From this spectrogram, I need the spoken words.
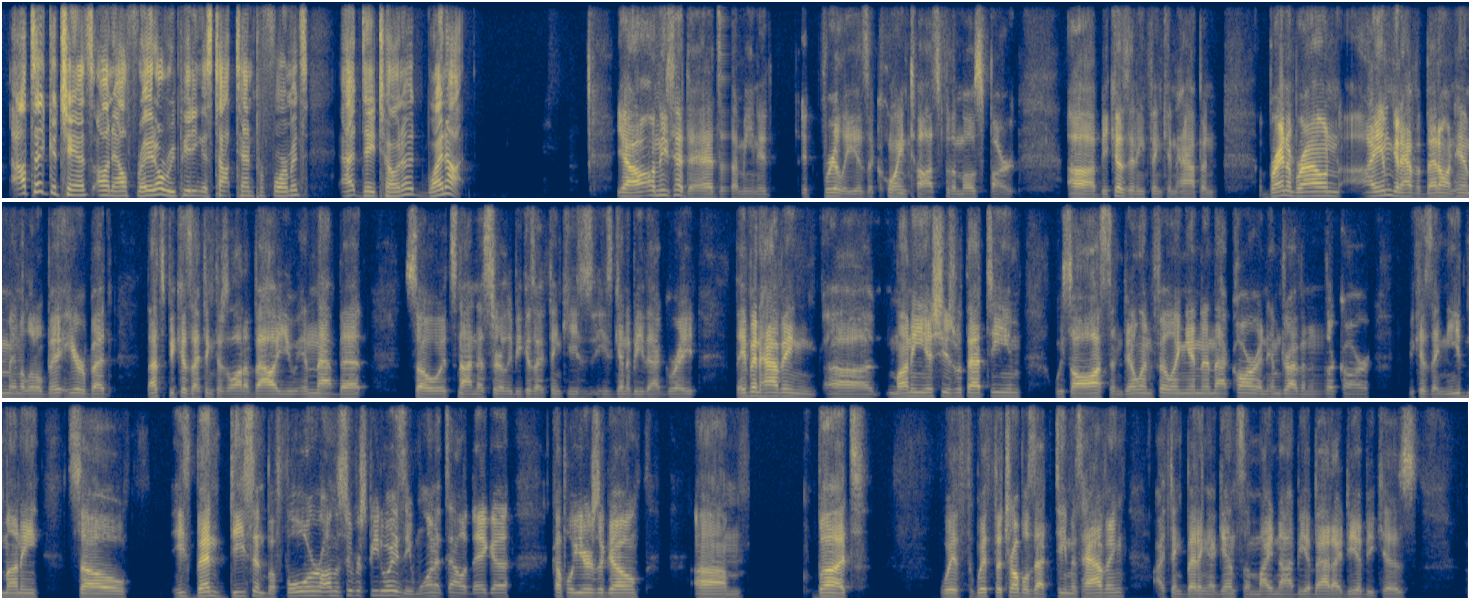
I'll take a chance on Alfredo repeating his top 10 performance at Daytona. Why not? Yeah, on these head to heads, I mean, it it really is a coin toss for the most part uh, because anything can happen. Brandon Brown, I am going to have a bet on him in a little bit here, but that's because I think there's a lot of value in that bet. So it's not necessarily because I think he's he's going to be that great. They've been having uh, money issues with that team. We saw Austin Dillon filling in in that car and him driving another car because they need money. So he's been decent before on the super speedways. He won at Talladega a couple years ago. Um, but with with the troubles that team is having, I think betting against them might not be a bad idea because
